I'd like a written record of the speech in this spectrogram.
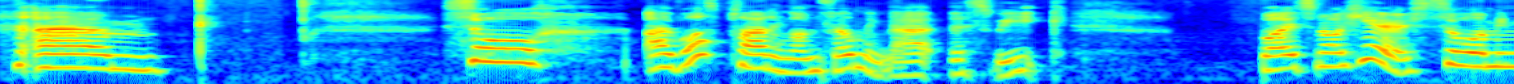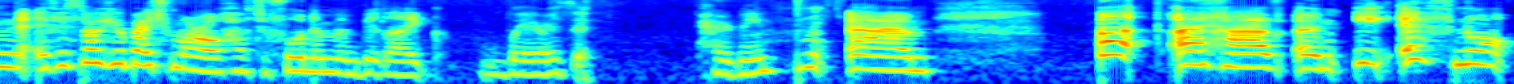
um, so I was planning on filming that this week, but it's not here. So I mean, if it's not here by tomorrow, I'll have to phone him and be like, "Where is it?" Pardon me. Um, but I have an, if not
